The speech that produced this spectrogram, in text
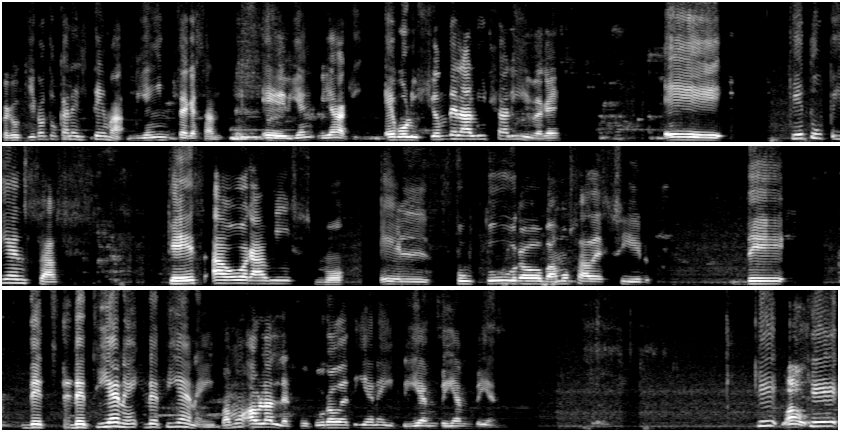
pero quiero tocar el tema bien interesante, eh, bien, bien aquí. Evolución de la lucha libre eh, ¿qué tú piensas que es ahora mismo el futuro, vamos a decir, de, de, de? Vamos a hablar del futuro de TNA bien, bien, bien. ¿Qué, qué,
